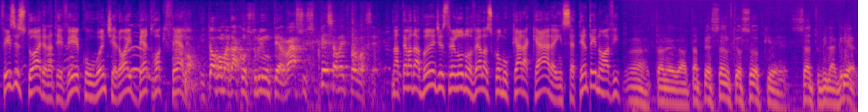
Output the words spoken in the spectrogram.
fez história na TV com o anti-herói Beto Rockefeller. Bom, então vou mandar construir um terraço especialmente para você. Na tela da Band, estrelou novelas como Cara a Cara, em 79. Ah, tá legal. Tá pensando que eu sou o quê? Santo Milagreiro?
